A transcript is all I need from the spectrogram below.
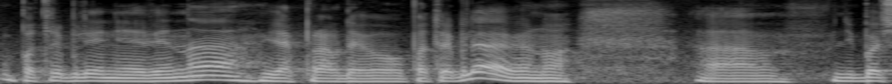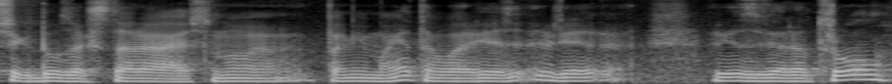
употребления вина. Я, правда, его употребляю, вино в небольших дозах стараюсь, но помимо этого резвератрол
